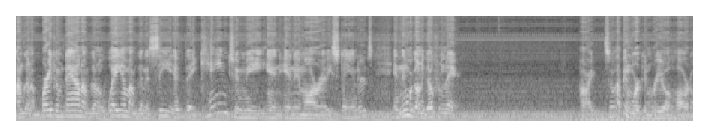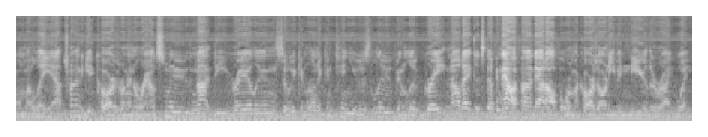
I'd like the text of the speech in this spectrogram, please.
I'm going to break them down, I'm going to weigh them, I'm going to see if they came to me in NMRA standards, and then we're going to go from there. Alright, so I've been working real hard on my layout, trying to get cars running around smooth, not derailing, so it can run a continuous loop and look great and all that good stuff, and now I find out all four of my cars aren't even near the right weight.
